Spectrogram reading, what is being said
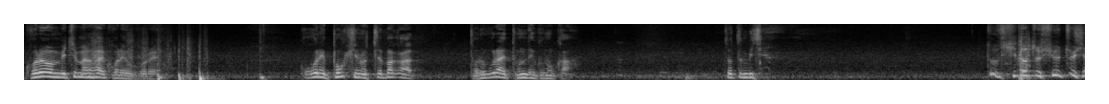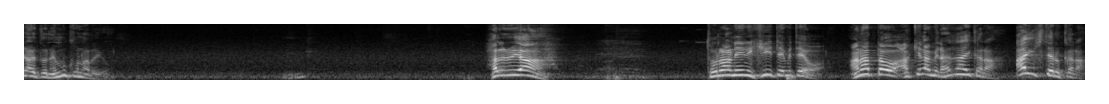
これを見つめなさい。これをこれ。ここに牧師の唾がどれぐらい飛んでいくのか。ちょっと見てちょっと一つ集中しないと眠くなるよ。ハレルヤ隣に聞いてみてよ。あなたを諦められないから。愛してるから。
